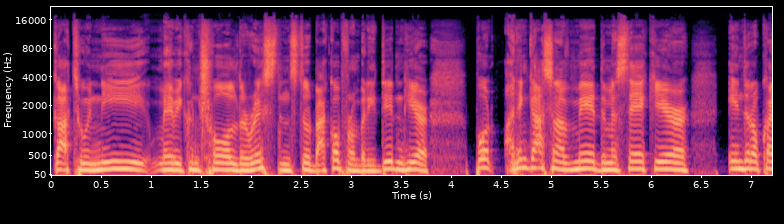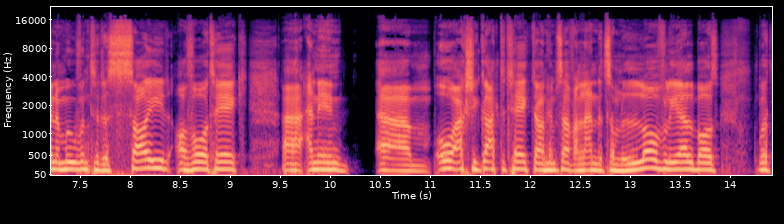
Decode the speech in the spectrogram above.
got to a knee, maybe controlled the wrist and stood back up from him, but he didn't here. But I think Gasanov made the mistake here, ended up kind of moving to the side of Otek, uh, and then um, oh, actually got the takedown himself and landed some lovely elbows. But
